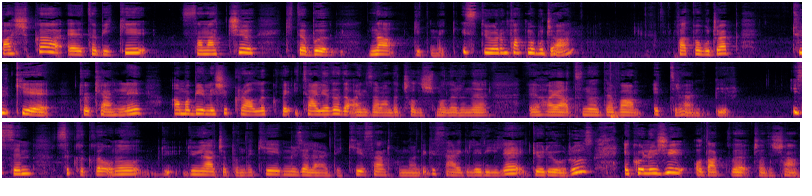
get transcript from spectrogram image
başka e, tabii ki sanatçı kitabına gitmek istiyorum. Fatma Bucak'ın. Fatma Bucak Türkiye kökenli ama Birleşik Krallık ve İtalya'da da aynı zamanda çalışmalarını, e, hayatını devam ettiren bir isim. Sıklıkla onu dünya çapındaki müzelerdeki, sanat kurumlarındaki sergileriyle görüyoruz. Ekoloji odaklı çalışan,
